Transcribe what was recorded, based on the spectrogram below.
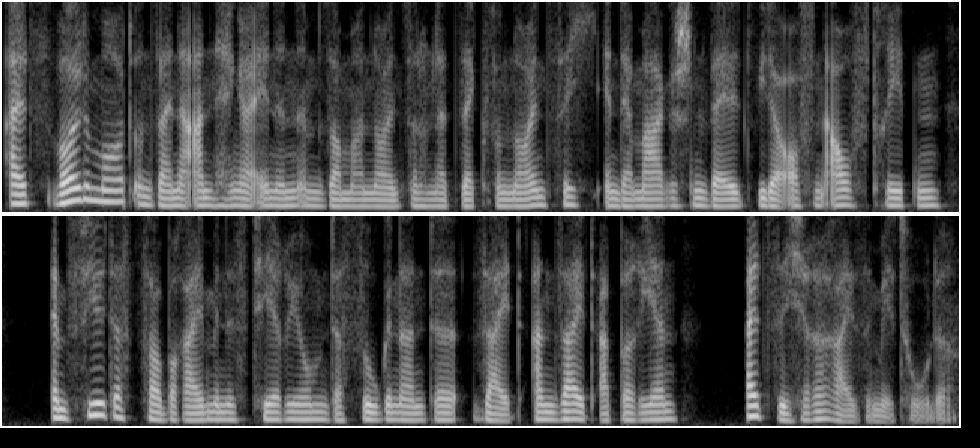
Als Voldemort und seine AnhängerInnen im Sommer 1996 in der magischen Welt wieder offen auftreten, empfiehlt das Zaubereiministerium das sogenannte Seit-an-Seit-Apparieren als sichere Reisemethode.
